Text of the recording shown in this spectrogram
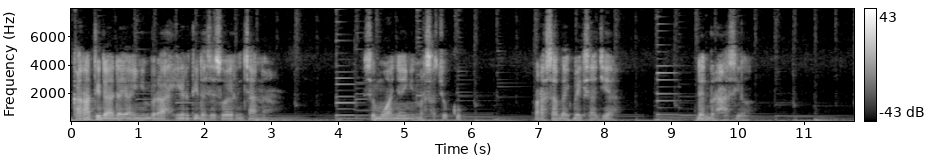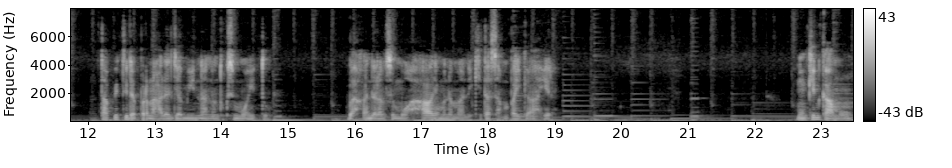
Karena tidak ada yang ingin berakhir tidak sesuai rencana. Semuanya ingin merasa cukup, merasa baik-baik saja, dan berhasil. Tapi tidak pernah ada jaminan untuk semua itu. Bahkan dalam semua hal yang menemani kita sampai ke akhir. Mungkin kamu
